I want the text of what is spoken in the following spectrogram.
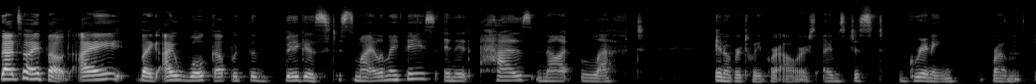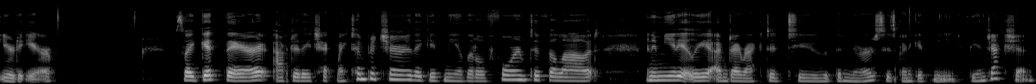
that's how I felt. I like I woke up with the biggest smile on my face and it has not left in over 24 hours. I'm just grinning from ear to ear. So I get there after they check my temperature, they give me a little form to fill out, and immediately I'm directed to the nurse who's going to give me the injection.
